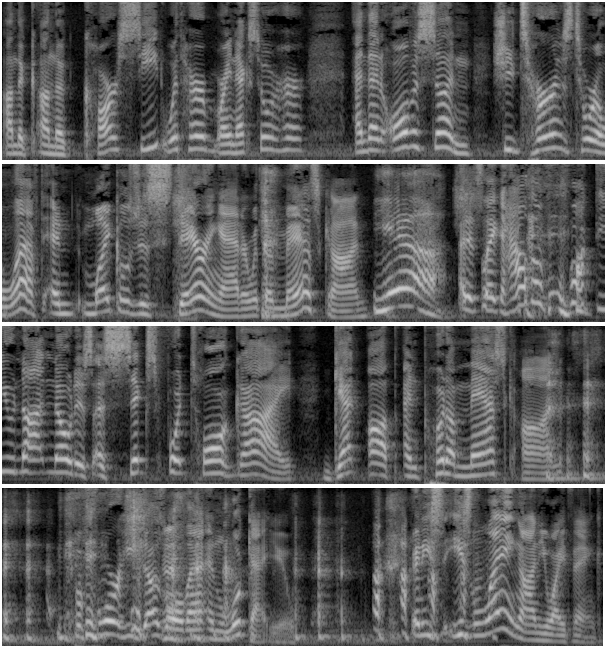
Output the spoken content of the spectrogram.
on the on the car seat with her right next to her. And then all of a sudden, she turns to her left, and Michael's just staring at her with a mask on. Yeah. And it's like, how the fuck do you not notice a six foot tall guy get up and put a mask on before he does all that and look at you. And he's he's laying on you, I think.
